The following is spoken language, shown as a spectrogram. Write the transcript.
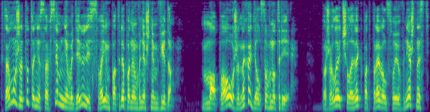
К тому же тут они совсем не выделились своим потрепанным внешним видом. Мопо уже находился внутри. Пожилой человек подправил свою внешность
